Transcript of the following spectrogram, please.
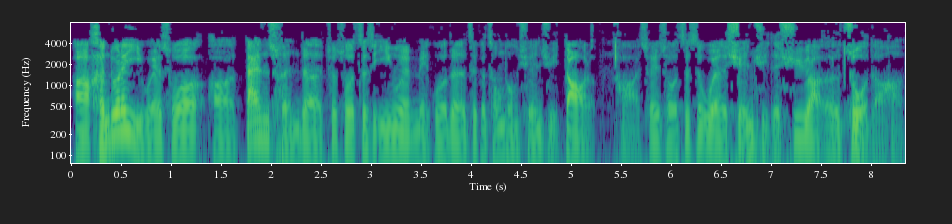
啊，很多人以为说，呃，单纯的就说这是因为美国的这个总统选举到了，啊，所以说这是为了选举的需要而做的哈。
